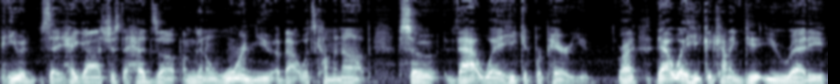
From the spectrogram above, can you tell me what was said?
And he would say, hey guys, just a heads up. I'm going to warn you about what's coming up. So that way he could prepare you right? That way he could kind of get you ready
